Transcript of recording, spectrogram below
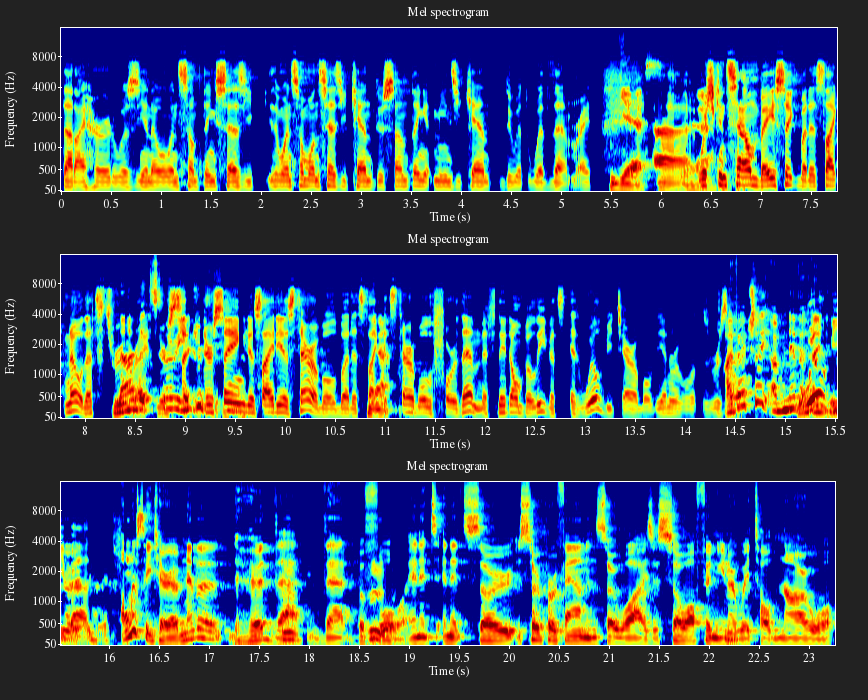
that I heard was, you know, when something says you, when someone says you can't do something, it means you can't do it with them, right? Yes. Uh, yeah. Which can sound basic, but it's like, no, that's true, no, right? That's they're, say, they're, saying this idea is terrible, but it's like yeah. it's terrible for them. If they don't believe it, it will be terrible. The end result. I've actually, I've never, will be bad. honestly, Terry, I've never heard that mm. that mm. before, mm. and it's and it's so so profound and so wise. It's so often, you know, mm. we're told no or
